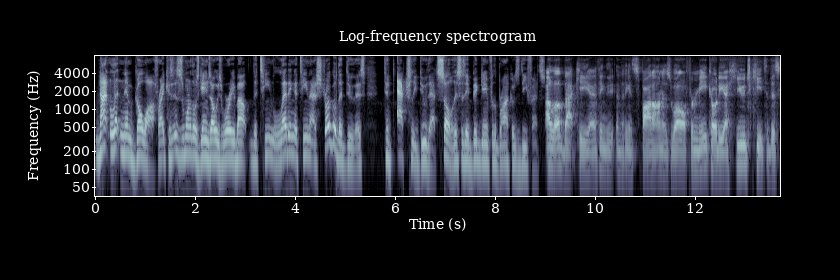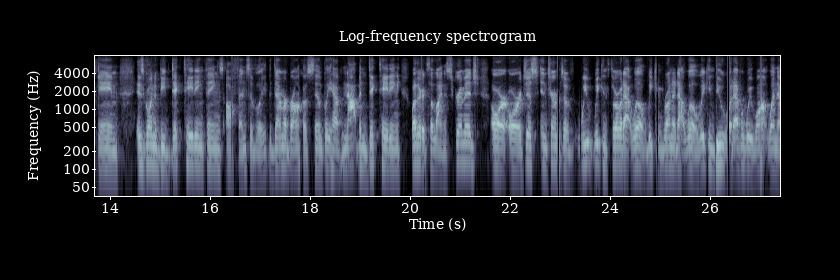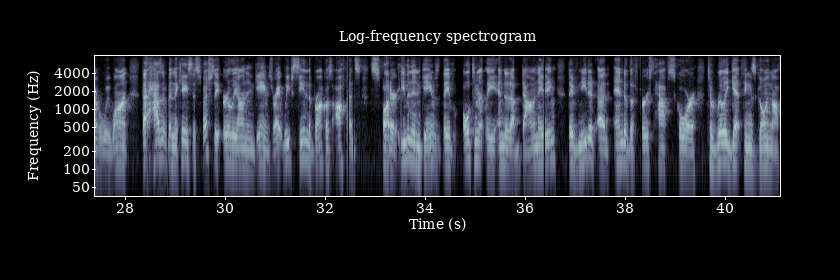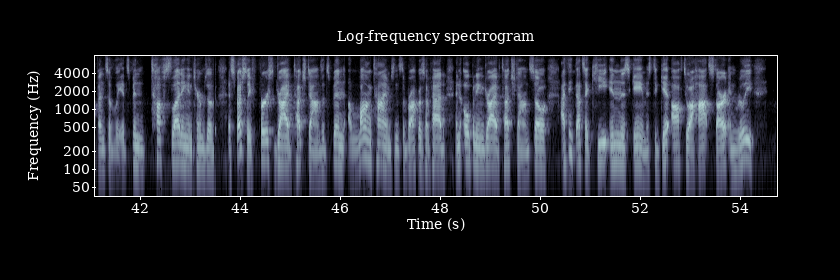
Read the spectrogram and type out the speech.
not letting them go off, right? Because this is one of those games I always worry about the team letting a team that has struggled to do this to actually do that. So this is a big game for the Broncos defense. I love that key. I think the, I think it's spot on as well. For me, Cody, a huge key to this game is going to be dictating things offensively. The Denver Broncos simply have not been dictating whether it's the line of scrimmage or or just in terms of we we can throw it at will, we can run it at will, we can do whatever we want whenever we want. That hasn't been the case, especially early on in games, right? We've seen the Broncos offense sputter even in games that they've ultimately ended ended up dominating. They've needed an end of the first half score to really get things going offensively. It's been tough sledding in terms of especially first drive touchdowns. It's been a long time since the Broncos have had an opening drive touchdown. So I think that's a key in this game is to get off to a hot start and really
